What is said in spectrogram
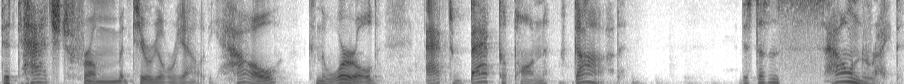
detached from material reality. How can the world act back upon God? It just doesn't sound right.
